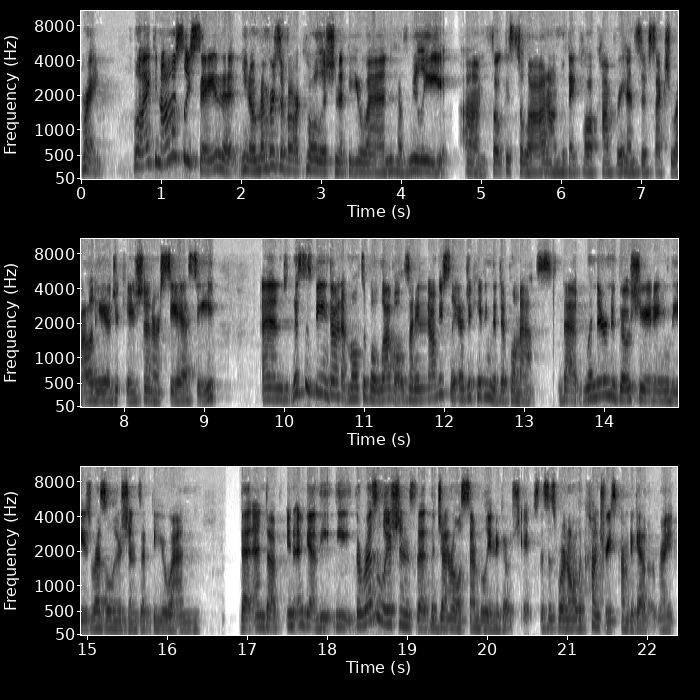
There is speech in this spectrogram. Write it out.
Right. Well, I can honestly say that you know members of our coalition at the UN have really um, focused a lot on what they call comprehensive sexuality education or CSE. And this is being done at multiple levels. I mean, obviously, educating the diplomats that when they're negotiating these resolutions at the UN, that end up and again the, the, the resolutions that the general assembly negotiates this is when all the countries come together right,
